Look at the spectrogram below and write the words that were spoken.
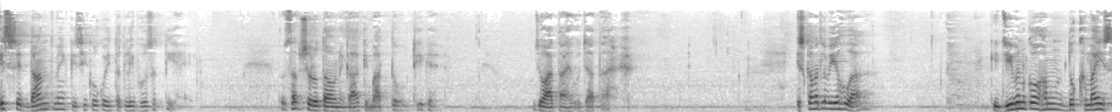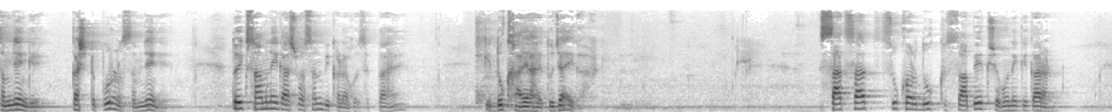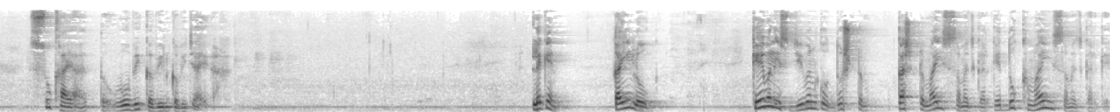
इस सिद्धांत में किसी को कोई तकलीफ़ हो सकती है? तो सब श्रोताओं ने कहा कि बात तो ठीक है, जो आता है वो जाता है। इसका मतलब यह हुआ कि जीवन को हम दुखमय समझेंगे, कष्टपूर्ण समझेंगे तो एक सामने एक आश्वासन भी खड़ा हो सकता है कि दुख आया है तो जाएगा। साथ साथ सुख और दुख सापेक्ष होने के कारण सुख आया है तो वो भी कभी न कभी जाएगा। लेकिन कई लोग केवल इस जीवन को दुष्ट, कष्टमय समझ करके, दुखमय समझ करके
